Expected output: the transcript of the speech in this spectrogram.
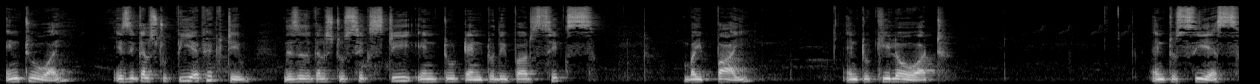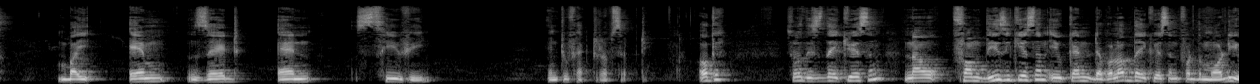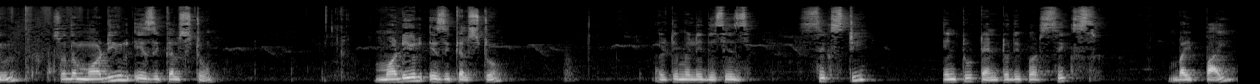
into y is equals to p effective. This is equals to 60 into 10 to the power 6 by pi into kilowatt into cs by m z n cv into factor of safety. Okay? So this is the equation. Now from this equation you can develop the equation for the module. So the module is equals to module is equals to ultimately this is 60 into 10 to the power 6 by pi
